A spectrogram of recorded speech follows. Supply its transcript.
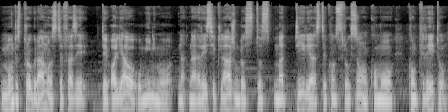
muitos programas de fazer de olhar o mínimo na, na reciclagem dos, dos matérias de construção como concreto.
